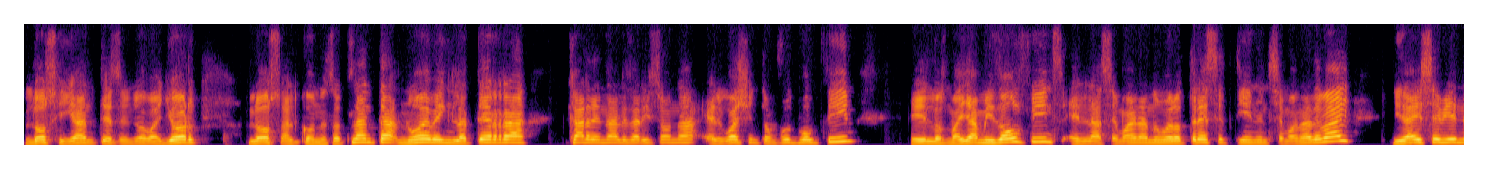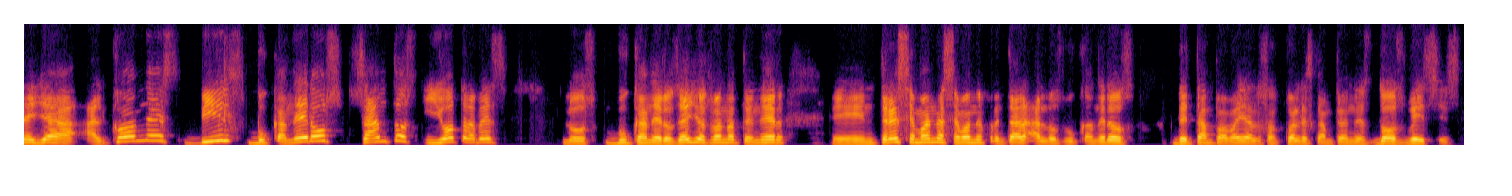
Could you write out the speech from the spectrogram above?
los Gigantes de Nueva York, los Halcones de Atlanta, Nueva Inglaterra, Cardenales de Arizona, el Washington Football Team eh, los Miami Dolphins en la semana número 13 tienen semana de bye y de ahí se viene ya Halcones, Bills, Bucaneros, Santos y otra vez los Bucaneros. Ellos van a tener, en tres semanas se van a enfrentar a los Bucaneros de Tampa Bay, a los actuales campeones, dos veces.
